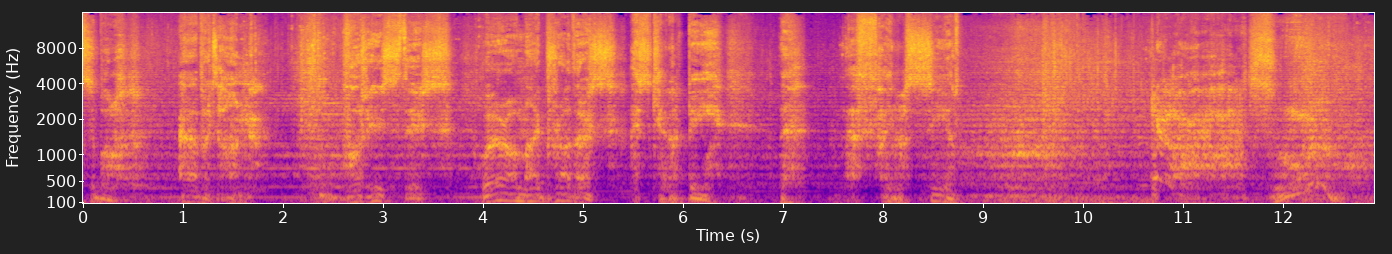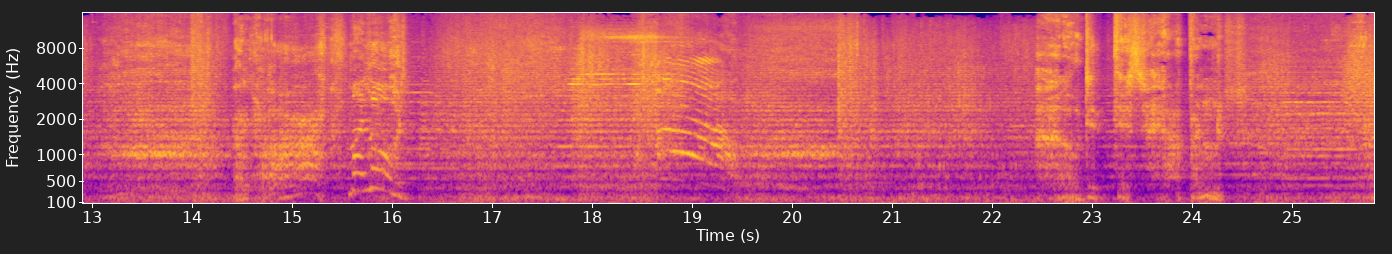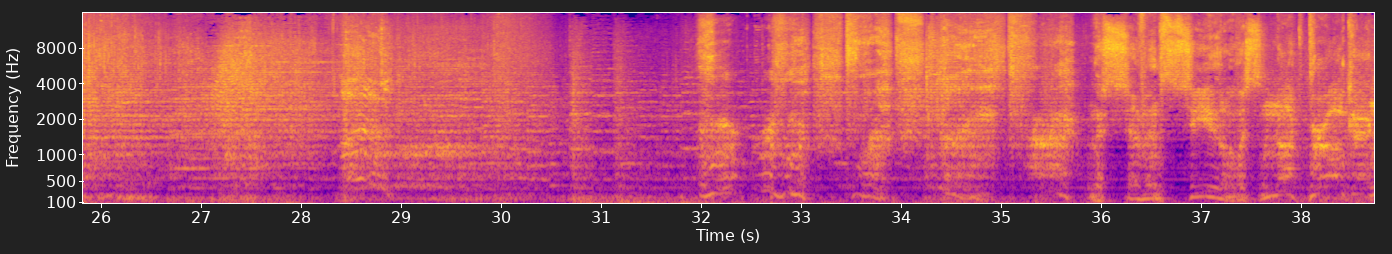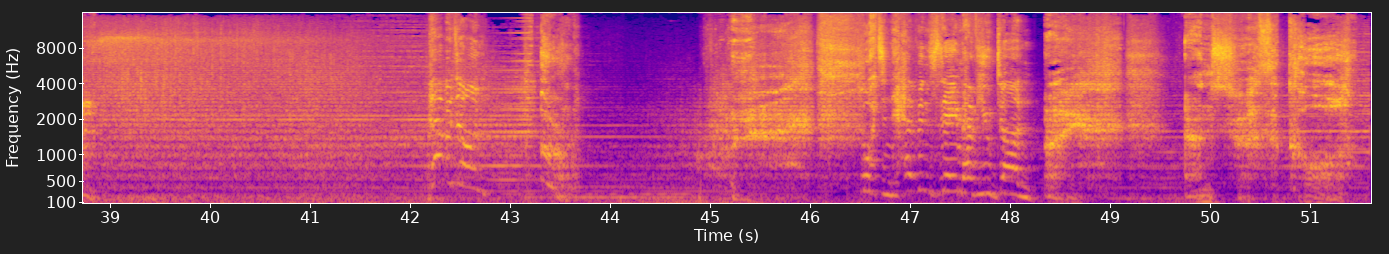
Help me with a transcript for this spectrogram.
possible. Abaddon. What is this? Where are my brothers? This cannot be. The, the final seal. My lord! How did this happen? Ah! The seventh seal was not broken! Abaddon! What in heaven's name have you done? I answer the call.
